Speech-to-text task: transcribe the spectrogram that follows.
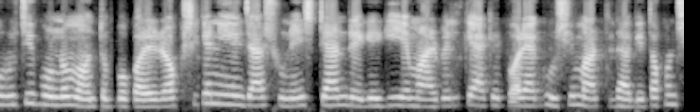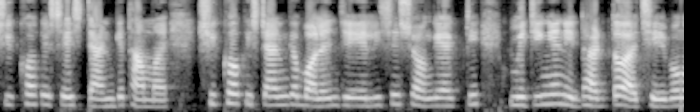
কুরুচিপূর্ণ মন্তব্য করে। রক্সিকে নিয়ে যা শুনে স্ট্যান রেগে গিয়ে মার্বেলকে একের পর এক ঘুষি মারতে থাকে। তখন শিক্ষক এসে স্ট্যানকে থামায়। শিক্ষক স্ট্যানকে বলেন যে, এলিসের সঙ্গে একটি মিটিংয়ে নির্ধারিত আছে এবং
